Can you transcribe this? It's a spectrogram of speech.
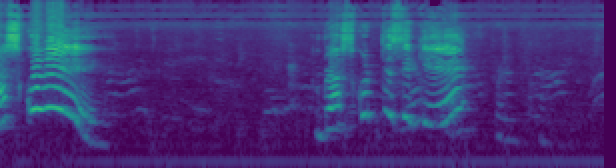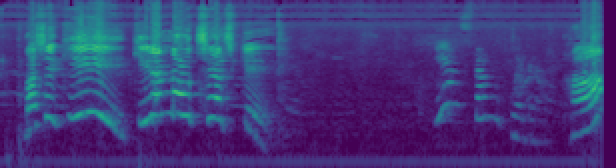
ব্রাশ করে? ব্রাশ করতেছে কে? বাসায় কি? কি রান্না হচ্ছে আজকে. হ্যাঁ?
